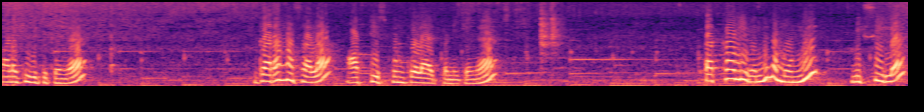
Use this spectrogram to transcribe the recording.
வணக்கி விட்டுக்கோங்க. கரம் மசாலா ஆஃப் டீஸ்பூன் போல் ஆட் பண்ணிக்கோங்க. தக்காளி வந்து நம்ம ஒன்று மிக்சியில்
